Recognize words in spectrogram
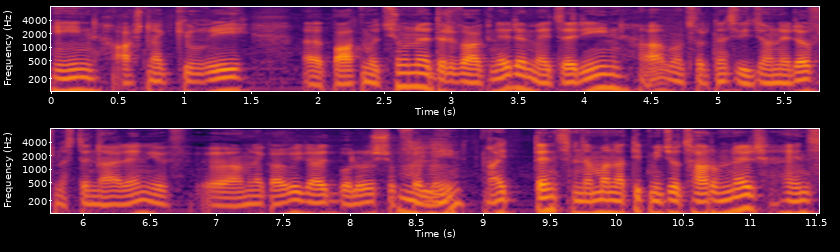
հին աշնագյուղի պատմությունը, դրվագները մեծերին, հա, ոնց որ տենց վիդեոներով նստել նայել են եւ ամենակարևորը այդ բոլորը շփվել էին։ Այդ տենց նմանատիպ միջոցառումներ հենց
